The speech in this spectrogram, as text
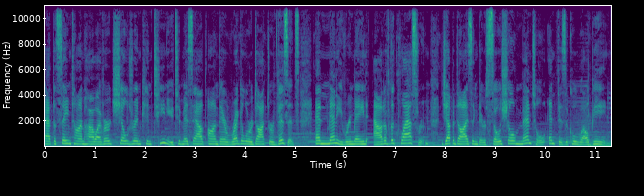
At the same time, however, children continue to miss out on their regular doctor visits, and many remain out of the classroom, jeopardizing their social, mental, and physical well being.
